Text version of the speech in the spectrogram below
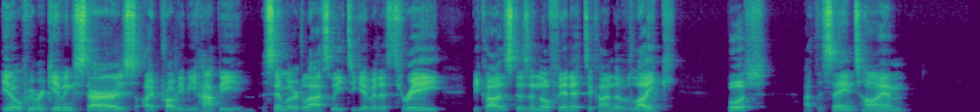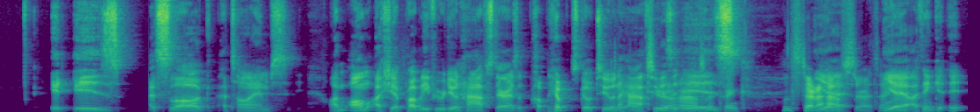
you know if we were giving stars, I'd probably be happy similar to last week to give it a three because there's enough in it to kind of like. But at the same time, it is a slog at times. I'm, I'm actually I'd probably if we were doing half stars, I'd probably just go two and a half two and it a half, is. I think. Let's start a yeah, half star. I think. Yeah, I think it, it,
